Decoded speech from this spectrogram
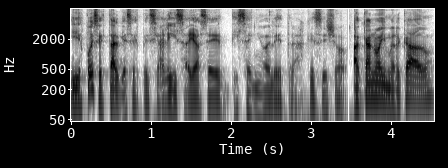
Y después está el que se especializa y hace diseño de letras, qué sé yo. Acá no hay mercado,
